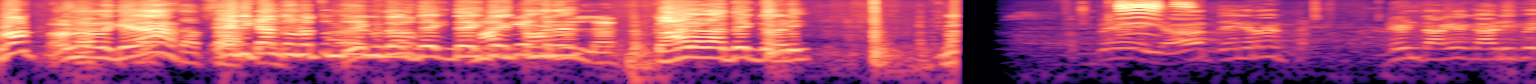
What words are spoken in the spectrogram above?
रुक। और लड़ गया? ए निकाल दोनों तुम। देख उधर देख देख देख कौन है? कहाँ लड़ा? देख गाड़ी। अबे यार देख रहा डेंट आ गया गाड़ी पे।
